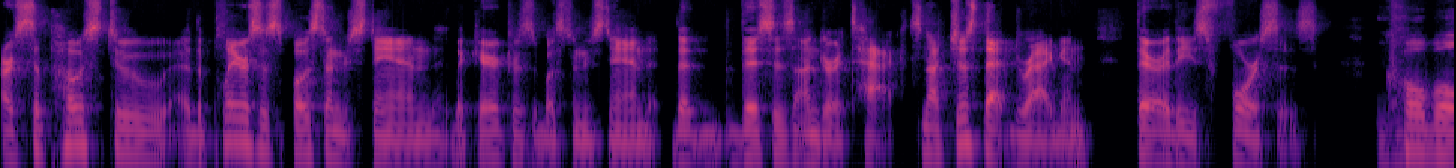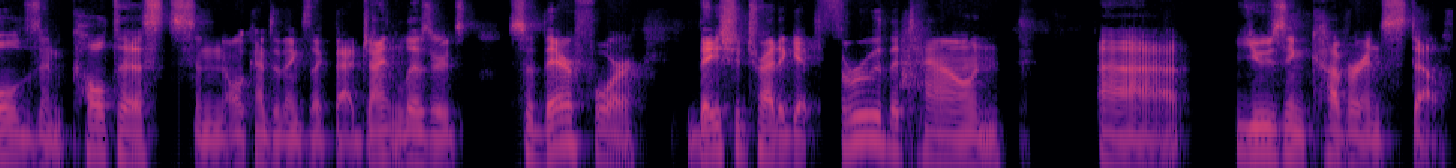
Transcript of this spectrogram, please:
are supposed to the players are supposed to understand the characters are supposed to understand that this is under attack it's not just that dragon there are these forces mm-hmm. kobolds and cultists and all kinds of things like that giant lizards so therefore they should try to get through the town uh, using cover and stealth.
